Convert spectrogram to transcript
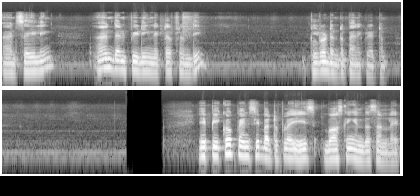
and sailing, and then feeding nectar from the Clerodendron paniculatum. A peacock pansy butterfly is basking in the sunlight.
